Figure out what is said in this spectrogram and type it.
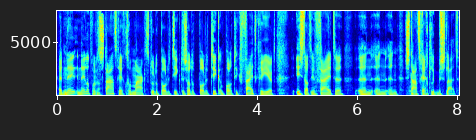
Het, Ne- in Nederland wordt het staatsrecht gemaakt door de politiek. Dus als de politiek een politiek feit creëert, is dat in feite een, een, een staatsrechtelijk besluit.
